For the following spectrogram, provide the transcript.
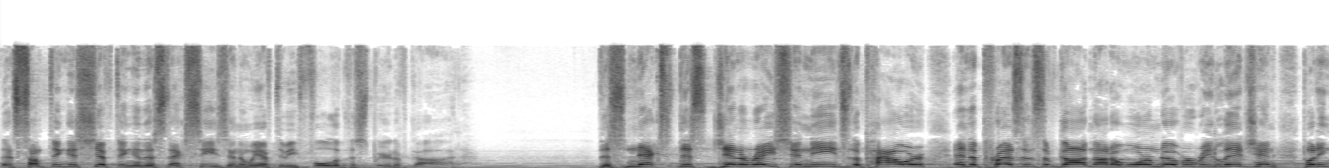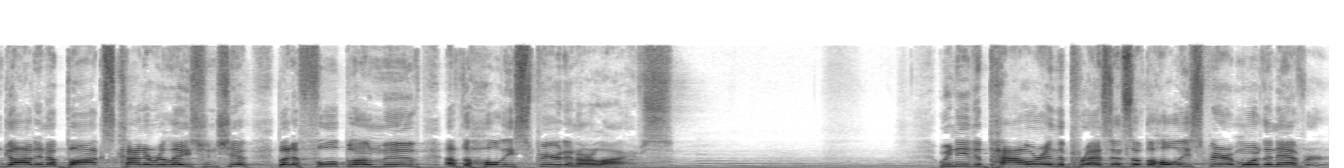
that something is shifting in this next season, and we have to be full of the Spirit of God. This next, this generation needs the power and the presence of God, not a warmed over religion, putting God in a box kind of relationship, but a full blown move of the Holy Spirit in our lives. We need the power and the presence of the Holy Spirit more than ever.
